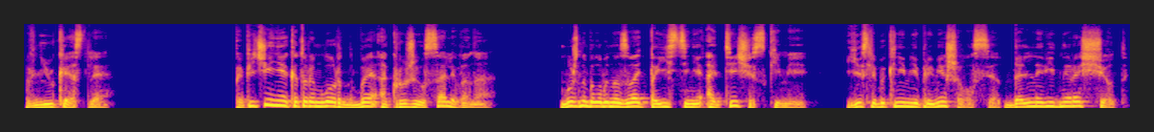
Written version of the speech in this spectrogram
в Ньюкасле. Попечение, которым лорд Б окружил Салливана, можно было бы назвать поистине отеческими, если бы к ним не примешивался дальновидный расчет,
